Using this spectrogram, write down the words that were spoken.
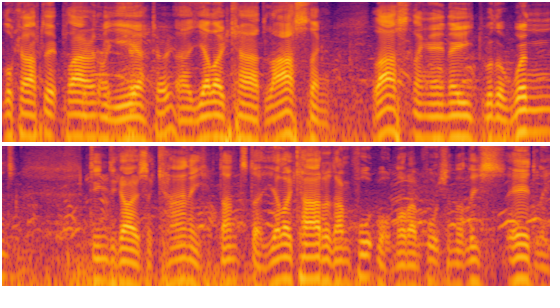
look after that player in the year. Uh, yellow card, last thing, last thing they need with a wind. Ten to go. So Carney, Dunster, yellow carded. Unfor- well, not unfortunately, sadly.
